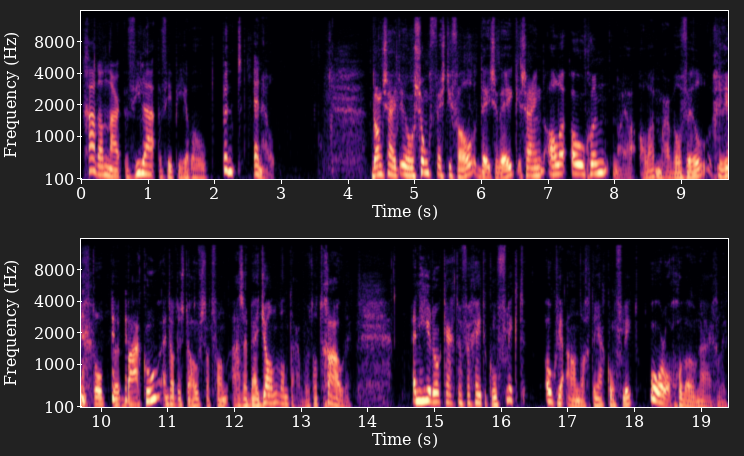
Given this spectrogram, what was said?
Ga dan naar villavpro.nl. Dankzij het Eurosongfestival deze week zijn alle ogen, nou ja, alle, maar wel veel, gericht op uh, Baku. En dat is de hoofdstad van Azerbeidzjan, want daar wordt dat gehouden. En hierdoor krijgt een vergeten conflict ook weer aandacht. Ja, conflict, oorlog gewoon eigenlijk.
